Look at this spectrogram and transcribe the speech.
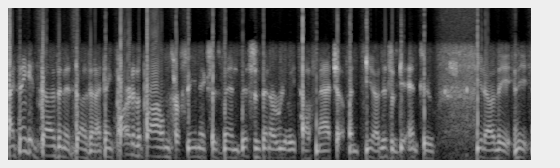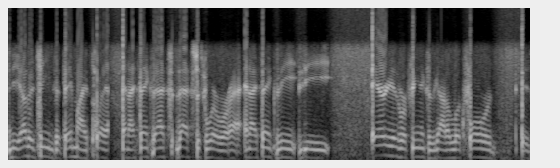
I think it does and it doesn't. I think part of the problems for Phoenix has been this has been a really tough matchup, and you know this is getting to, you know the the, the other teams that they might play, and I think that's that's just where we're at. And I think the the areas where Phoenix has got to look forward is,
